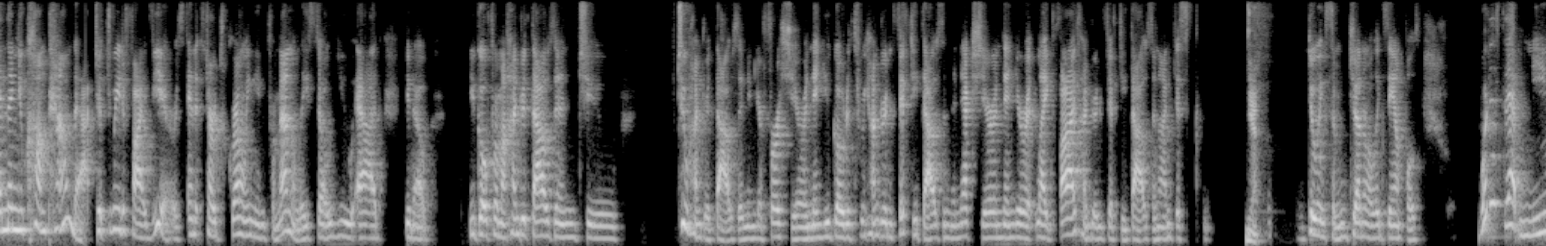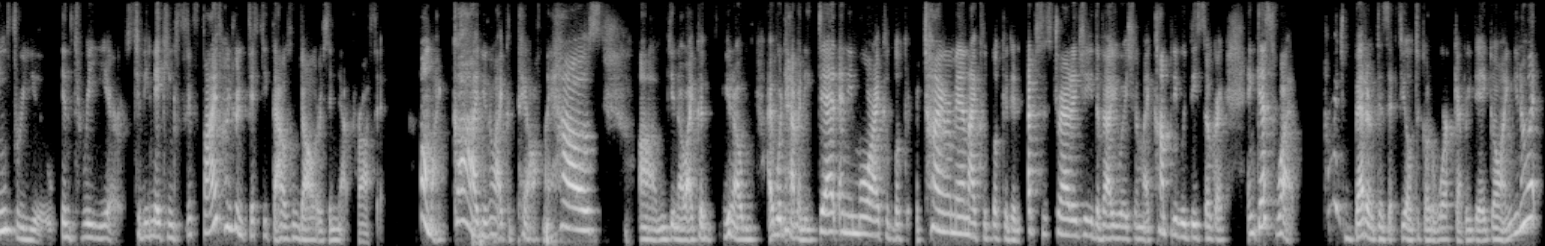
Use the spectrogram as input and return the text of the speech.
and then you compound that to three to five years and it starts growing incrementally. So you add, you know, you go from 100,000 to 200,000 in your first year, and then you go to 350,000 the next year, and then you're at like 550,000. I'm just yeah doing some general examples what does that mean for you in three years to be making $550,000 in net profit? Oh my God, you know, I could pay off my house. Um, you know, I could, you know, I wouldn't have any debt anymore. I could look at retirement. I could look at an exit strategy. The valuation of my company would be so great. And guess what? How much better does it feel to go to work every day going, you know what?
